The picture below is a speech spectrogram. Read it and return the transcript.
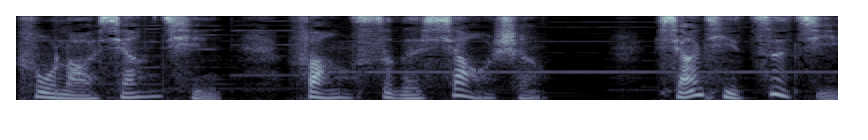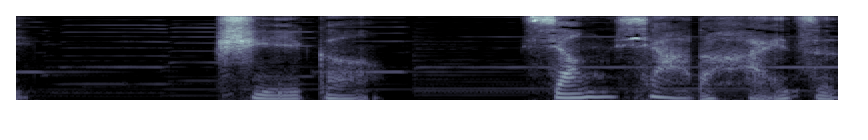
父老乡亲放肆的笑声，想起自己是一个乡下的孩子。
